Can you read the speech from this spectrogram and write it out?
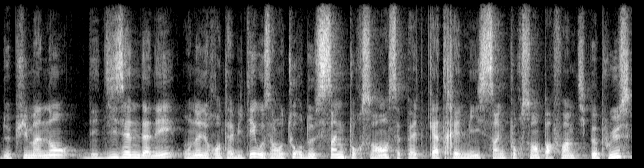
depuis maintenant des dizaines d'années, on a une rentabilité aux alentours de 5%, ça peut être 4,5%, 5%, parfois un petit peu plus,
